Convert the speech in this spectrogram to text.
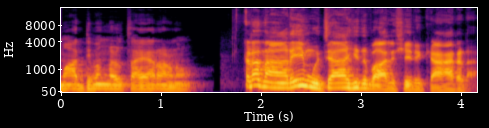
മാധ്യമങ്ങൾ തയ്യാറാണോ? എടാ നാറി മുജാഹിദ് ബാലുശ്ശേരിക്ക് ആരടാ?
